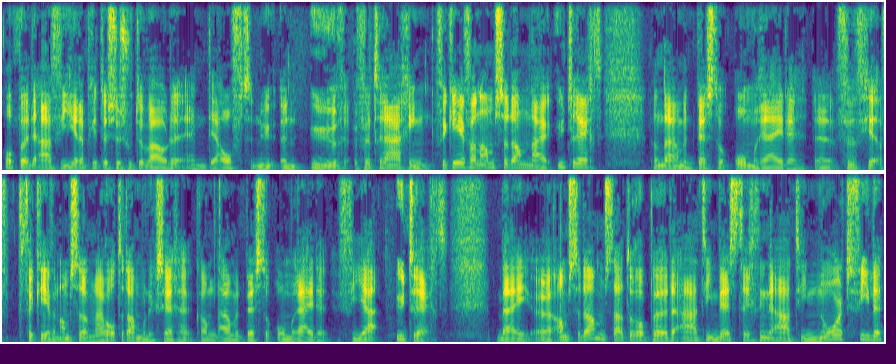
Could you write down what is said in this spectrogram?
Op de A4 heb je tussen Zoeterwoude en Delft nu een uur vertraging. Verkeer van Amsterdam naar Utrecht kan daarom het beste omrijden. verkeer van Amsterdam naar Rotterdam moet ik zeggen, kan daarom het beste omrijden via Utrecht. Bij uh, Amsterdam staat er op uh, de A10 West richting de A10 Noord file.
